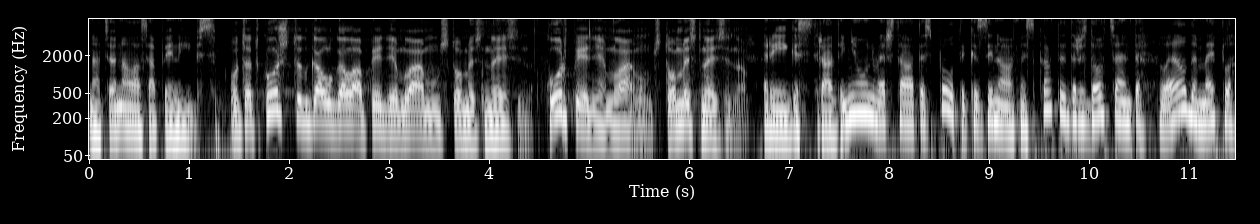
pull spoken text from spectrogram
Nacionālās apvienības. Un tad kurš tad galu galā pieņēma lēmumus, to mēs nezinām. Kur pieņēma lēmumus, to mēs nezinām. Rīgas Stradiņa Universitātes politikas zinātnes katedras docente Lelde Metla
